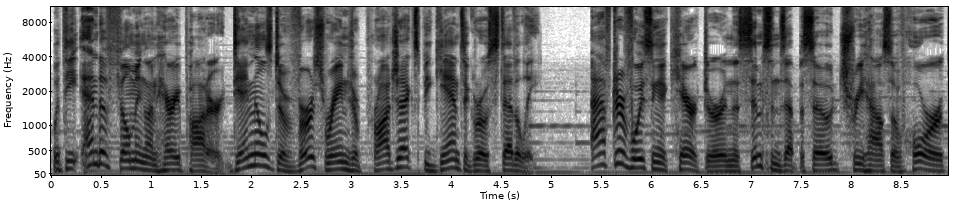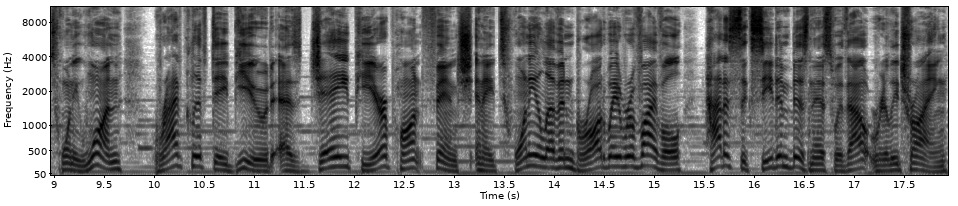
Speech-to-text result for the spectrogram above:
With the end of filming on Harry Potter, Daniel's diverse range of projects began to grow steadily. After voicing a character in the Simpsons episode Treehouse of Horror 21, Radcliffe debuted as J. Pierpont Finch in a 2011 Broadway revival How to Succeed in Business Without Really Trying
